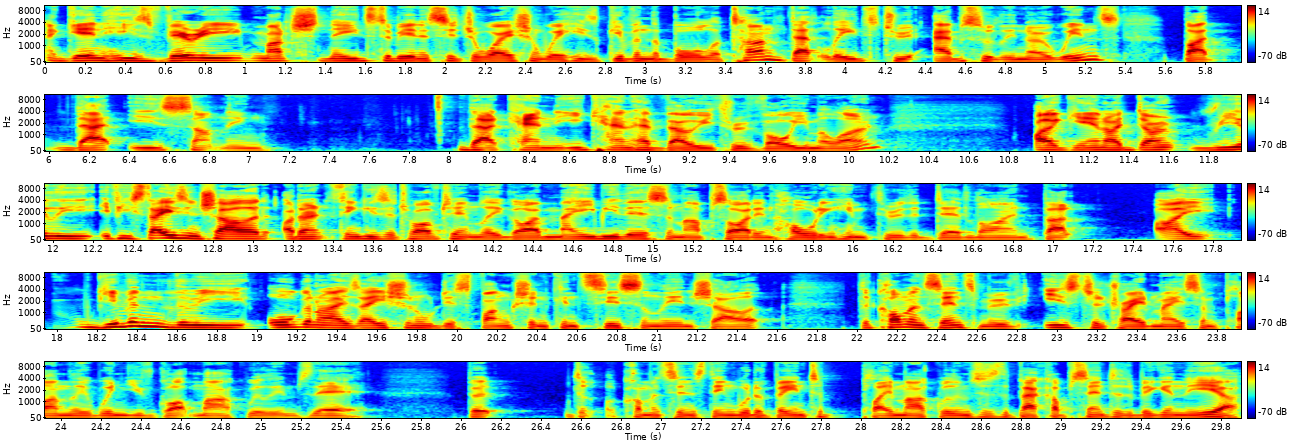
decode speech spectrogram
again, he's very much needs to be in a situation where he's given the ball a ton. That leads to absolutely no wins, but that is something that can he can have value through volume alone. Again, I don't really. If he stays in Charlotte, I don't think he's a 12 team league guy. Maybe there's some upside in holding him through the deadline, but I, given the organizational dysfunction consistently in Charlotte, the common sense move is to trade Mason Plumlee when you've got Mark Williams there. But the common sense thing would have been to play Mark Williams as the backup center to begin the year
